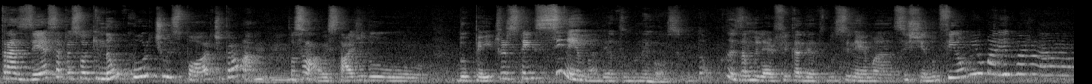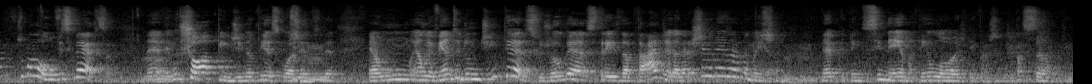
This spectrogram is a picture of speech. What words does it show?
trazer essa pessoa que não curte o esporte para lá. Uhum. Então, sei lá, o estádio do do Patriots tem cinema dentro do negócio. Então, às vezes a mulher fica dentro do cinema assistindo um filme e o marido vai jogar futebol, ou vice-versa. Né? Tem um shopping gigantesco lá dentro. Uhum. É, um, é um evento de um dia inteiro. Se o jogo é às três da tarde, a galera chega às 10 horas da manhã. Uhum. Né? Porque tem cinema, tem loja, tem praça de alimentação, tem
